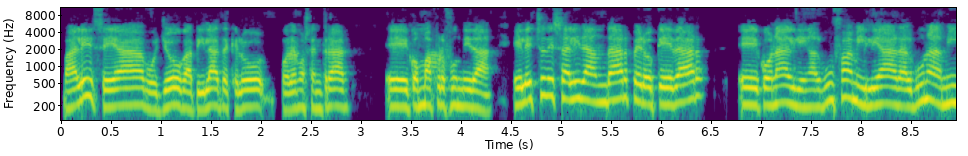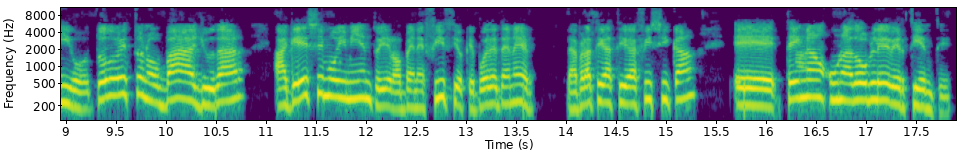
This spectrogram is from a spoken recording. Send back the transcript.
¿vale? Sea pues, yoga, pilates, que luego podemos entrar eh, con más profundidad. El hecho de salir a andar, pero quedar eh, con alguien, algún familiar, algún amigo, todo esto nos va a ayudar a que ese movimiento y los beneficios que puede tener la práctica de actividad física tengan una doble vertiente.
